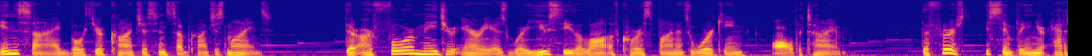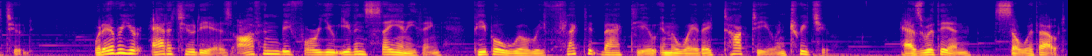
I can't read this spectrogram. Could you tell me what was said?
inside both your conscious and subconscious minds. There are four major areas where you see the law of correspondence working all the time. The first is simply in your attitude. Whatever your attitude is, often before you even say anything, people will reflect it back to you in the way they talk to you and treat you. As within, so without.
